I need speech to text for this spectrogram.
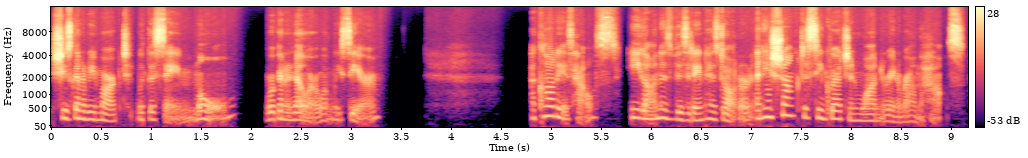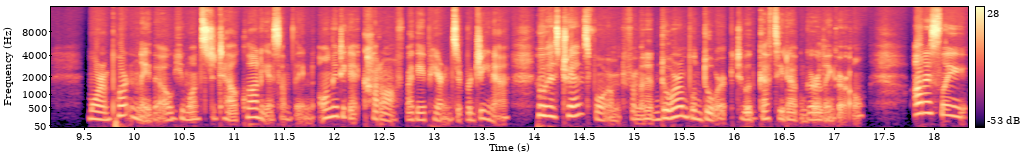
she's going to be marked with the same mole. We're going to know her when we see her. At Claudia's house, Egon is visiting his daughter, and he's shocked to see Gretchen wandering around the house. More importantly, though, he wants to tell Claudia something, only to get cut off by the appearance of Regina, who has transformed from an adorable dork to a gussied up girly girl. Honestly,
